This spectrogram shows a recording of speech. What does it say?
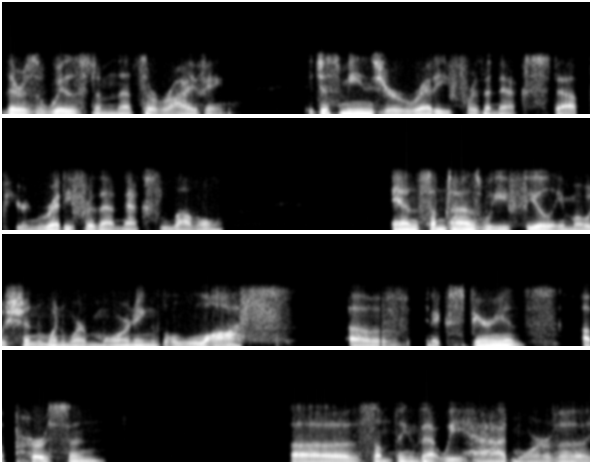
there's wisdom that's arriving. It just means you're ready for the next step. You're ready for that next level. And sometimes we feel emotion when we're mourning the loss of an experience, a person, uh, something that we had more of a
